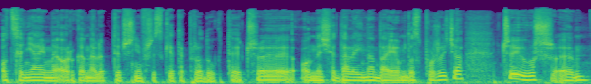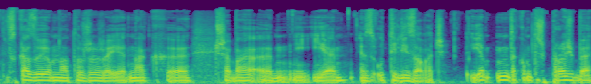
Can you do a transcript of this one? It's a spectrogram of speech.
oceniajmy organoleptycznie wszystkie te produkty. Czy one się dalej nadają do spożycia, czy już wskazują na to, że, że jednak trzeba je zutylizować. Ja mam taką też prośbę,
